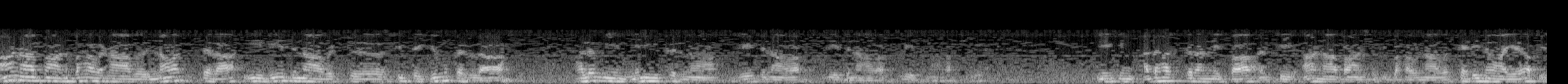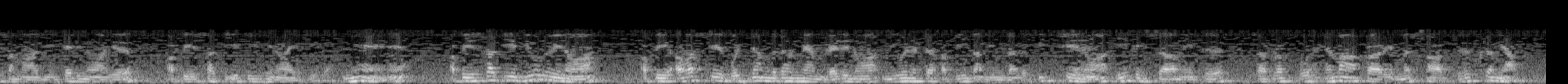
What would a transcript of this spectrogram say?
ආනාපාන භාවනාව නවත්තලා ඒ වේදනාවට සිත යොමු කරලා පළමුවෙන් මෙනෙහි කරනවා වේදනාවක් වේදනාවක් වේදනාවක් කියලා. මේකෙන් අදහස් කරන්න එපා අන්ති ආනාපාන සති භාවනාව කැඩෙනවය අපේ සමාධිය කැඩෙනවය අපේ සතිය පිහිනවය කියලා. නෑ අපේ සතිය දියුණු වෙනවා අපේ අවශ්‍ය බොජ්ජංග ධර්මයන් වැඩෙනවා නිවනට අපි ළඟින් ළඟ පිච්චෙනවා ඒක නිසා මේක සර්වස්ව හැම ආකාරයෙන්ම සාර්ථක ක්‍රමයක්.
